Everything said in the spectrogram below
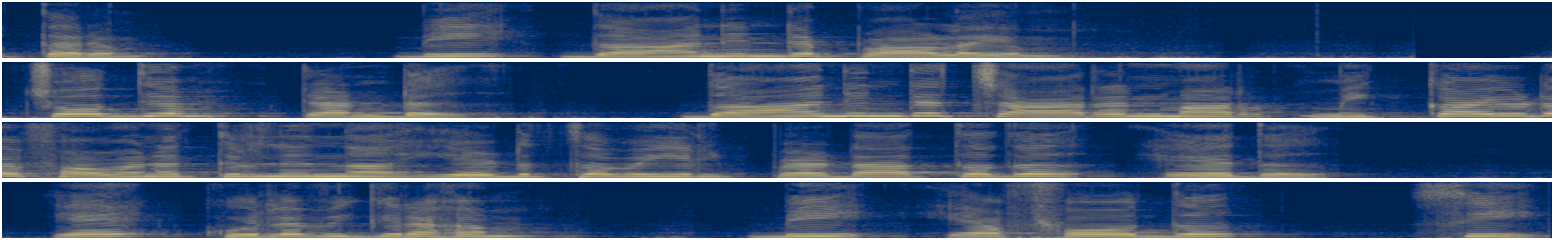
ഉത്തരം ബി ദാനിന്റെ പാളയം. ചോദ്യം രണ്ട്. ദാനിന്റെ ചാരന്മാർ മിക്കായുടെ ഭവനത്തിൽ നിന്ന് എടുത്തവയിൽ പെടാത്തത് ഏത്? എ. കുലവിഗ്രഹം ബി. Ephod C.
